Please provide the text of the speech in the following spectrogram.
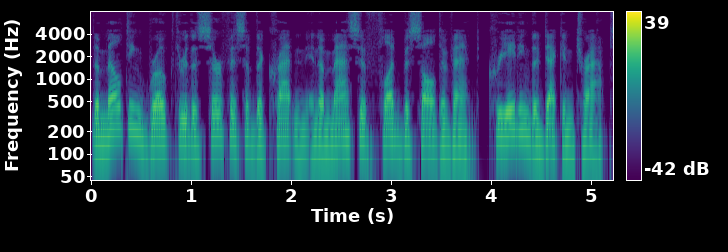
The melting broke through the surface of the craton in a massive flood basalt event, creating the Deccan Traps.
